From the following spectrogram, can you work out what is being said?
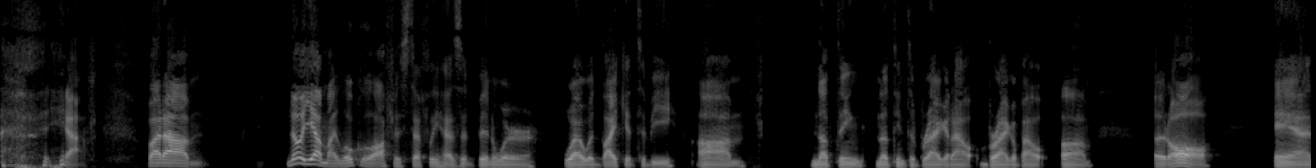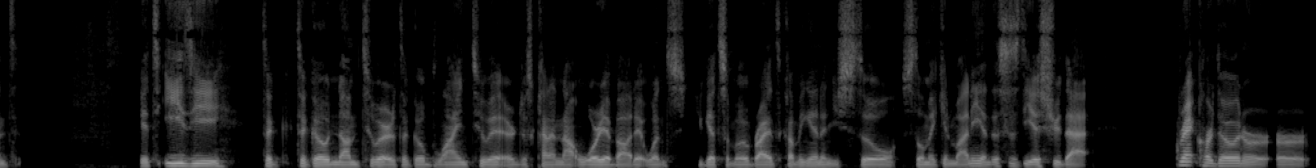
yeah, but um, no, yeah, my local office definitely hasn't been where where I would like it to be. Um, nothing nothing to brag it out brag about um at all and it's easy to to go numb to it or to go blind to it or just kind of not worry about it once you get some overrides coming in and you still still making money and this is the issue that grant cardone or or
